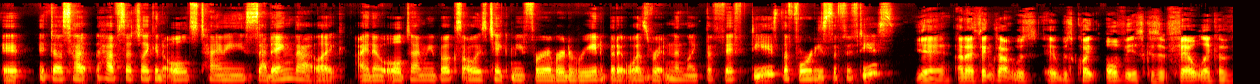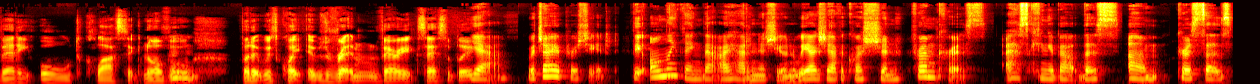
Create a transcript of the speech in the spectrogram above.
it, it does ha- have such like an old timey setting that like, I know old timey books always take me forever to read, but it was written in like the 50s, the 40s, the 50s. Yeah, and I think that was it was quite obvious because it felt like a very old classic novel, mm-hmm. but it was quite it was written very accessibly. Yeah, which I appreciated. The only thing that I had an issue, and we actually have a question from Chris asking about this. Um, Chris says,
